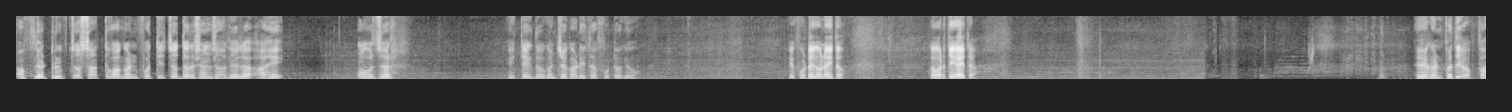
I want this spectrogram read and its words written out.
आपल्या ट्रिपचं सातवा गणपतीचं दर्शन झालेलं आहे. ओझर इथे एक दोघांच्या गाडीचा फोटो घेऊ. एक फोटो घेऊ ना इथं? का वरती काय इथं? हे गणपती बाप्पा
